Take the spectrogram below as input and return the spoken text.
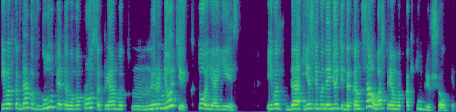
И вот когда вы вглубь этого вопроса прям вот нырнете, кто я есть, и вот да, если вы дойдете до конца, у вас прям вот как тумблер щелкнет.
